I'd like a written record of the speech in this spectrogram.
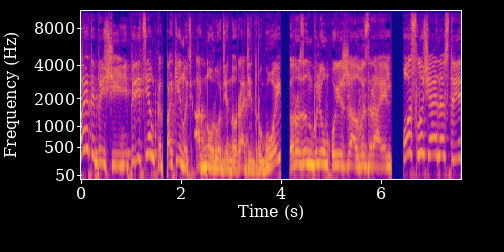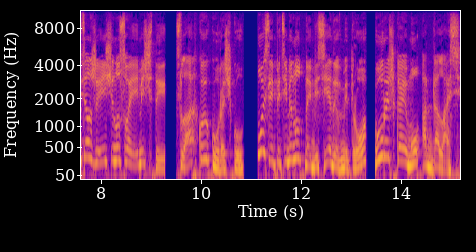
По этой причине, перед тем, как покинуть одну родину ради другой, Розенблюм уезжал в Израиль, он случайно встретил женщину своей мечты – сладкую курочку. После пятиминутной беседы в метро курочка ему отдалась.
